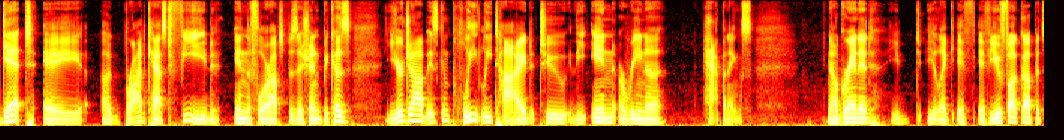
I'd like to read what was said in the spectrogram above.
get a a broadcast feed in the floor ops position because your job is completely tied to the in arena happenings. Now, granted, you, you, like if if you fuck up, it's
